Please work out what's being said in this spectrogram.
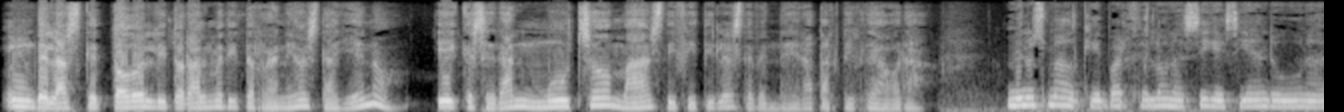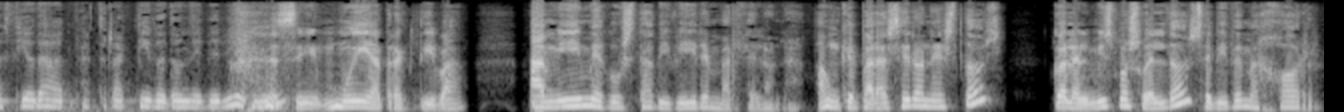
de las que todo el litoral mediterráneo está lleno, y que serán mucho más difíciles de vender a partir de ahora. Menos mal que Barcelona sigue siendo una ciudad atractiva donde vivir. sí, muy atractiva. A mí me gusta vivir en Barcelona, aunque para ser honestos, con el mismo sueldo se vive mejor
